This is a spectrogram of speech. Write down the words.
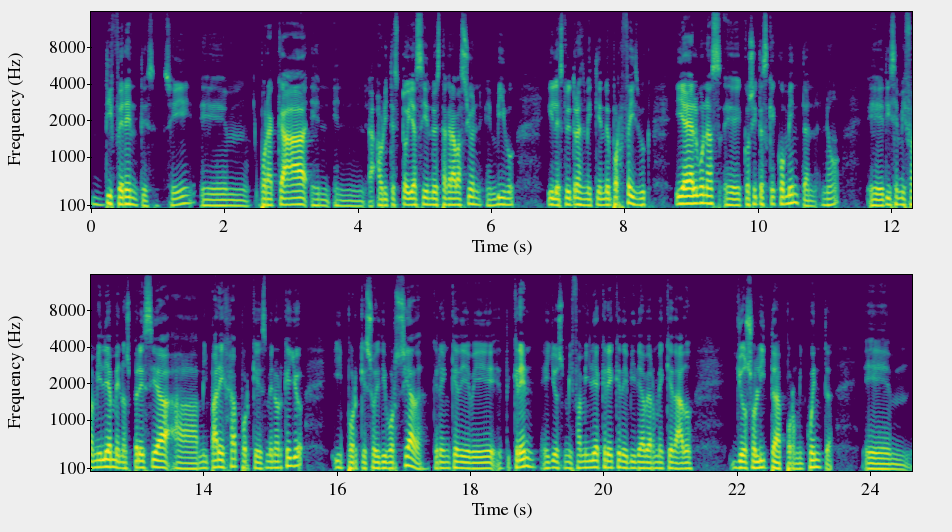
diferentes, ¿sí? Em, por acá, en, en, ahorita estoy haciendo esta grabación en vivo y le estoy transmitiendo por Facebook y hay algunas eh, cositas que comentan, ¿no? Eh, dice mi familia menosprecia a mi pareja porque es menor que yo y porque soy divorciada. Creen que debe, creen ellos, mi familia cree que debí de haberme quedado yo solita por mi cuenta. Em,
